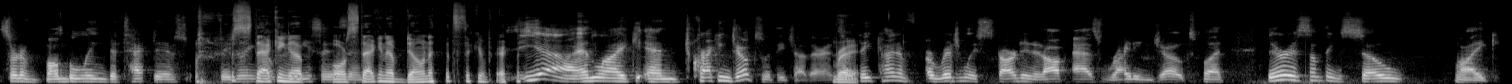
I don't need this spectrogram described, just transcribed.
sort of bumbling detectives figuring stacking up or and- stacking up donuts to compare. Yeah, and like and cracking jokes with each other. And Right. so they kind of originally started it off as writing jokes, but there is something so like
